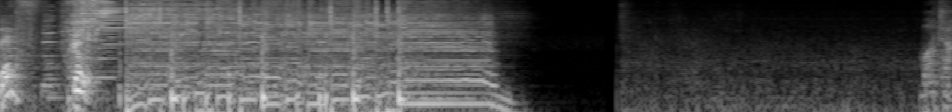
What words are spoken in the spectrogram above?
レッツゴーまー、ちゃん。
